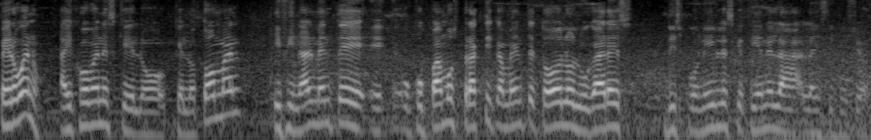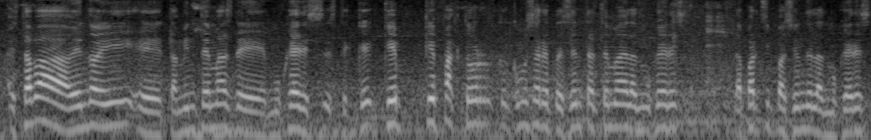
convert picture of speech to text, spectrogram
pero bueno, hay jóvenes que lo, que lo toman y finalmente eh, ocupamos prácticamente todos los lugares disponibles que tiene la, institución. Estaba viendo ahí eh, también temas de mujeres. Este, ¿qué, qué, factor, cómo se representa el tema de las mujeres, la participación de las mujeres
